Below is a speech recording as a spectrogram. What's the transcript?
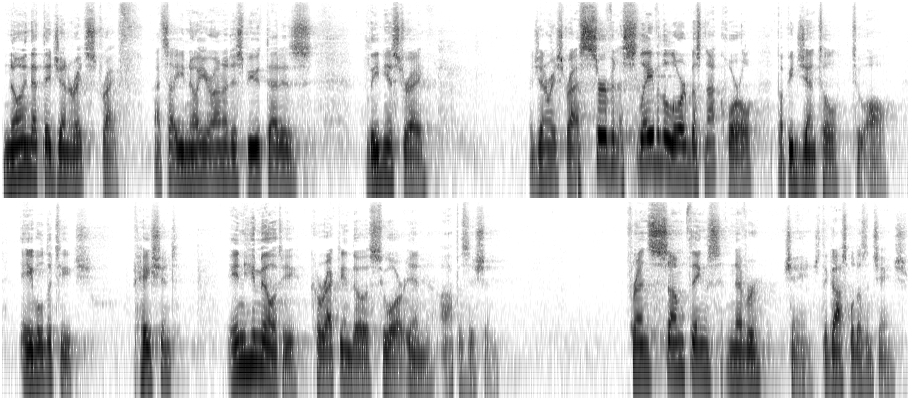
knowing that they generate strife. That's how you know you're on a dispute that is leading you astray. It generates strife. A servant, a slave of the Lord, must not quarrel, but be gentle to all, able to teach, patient, in humility, correcting those who are in opposition. Friends, some things never change. The gospel doesn't change.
